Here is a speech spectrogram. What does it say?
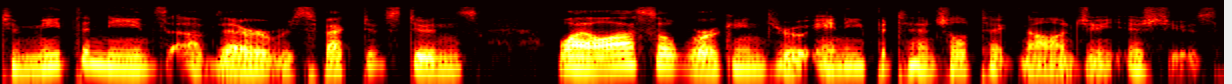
to meet the needs of their respective students while also working through any potential technology issues.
